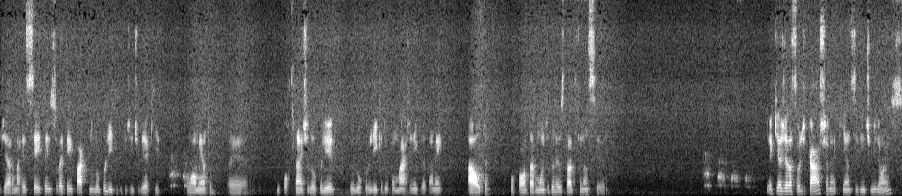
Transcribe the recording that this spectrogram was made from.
gera uma receita e isso vai ter impacto no lucro líquido, que a gente vê aqui um aumento é, importante do lucro líquido do lucro líquido com margem líquida também alta, por conta muito do resultado financeiro. E aqui a geração de caixa, né, 520 milhões,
